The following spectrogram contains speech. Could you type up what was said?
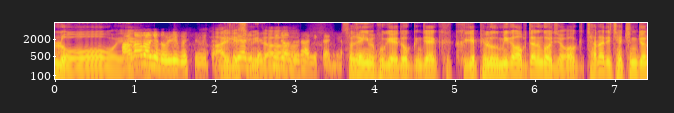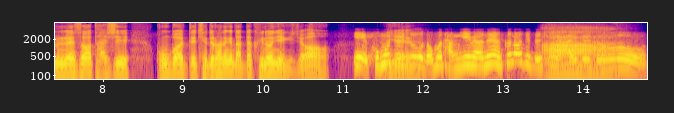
풀로 예. 과감하게 놀리고 있습니다. 알겠습니다. 재충전을 하니까요. 선생님이 예. 보기에도 이제 그, 그게 별로 의미가 없다는 거죠. 차라리 재충전을 해서 다시 공부할 때 제대로 하는 게 낫다 그런 얘기죠. 예, 고무줄도 예. 너무 당기면은 끊어지듯이 아. 아. 이들도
